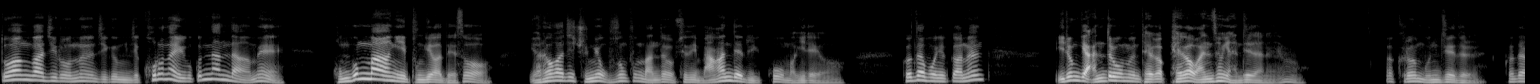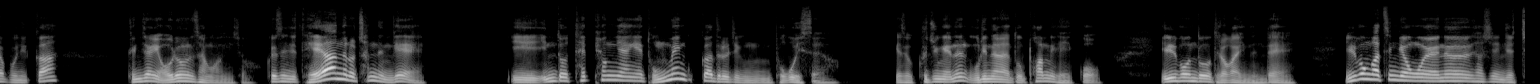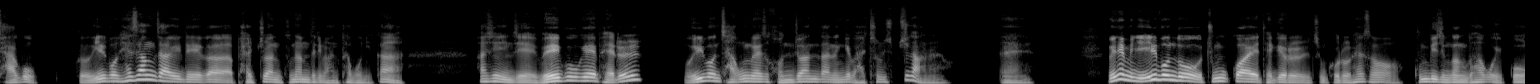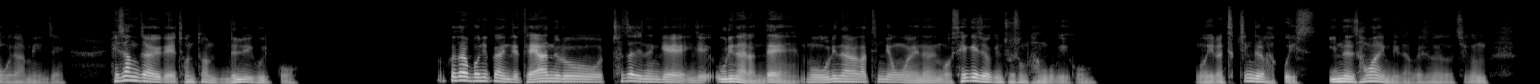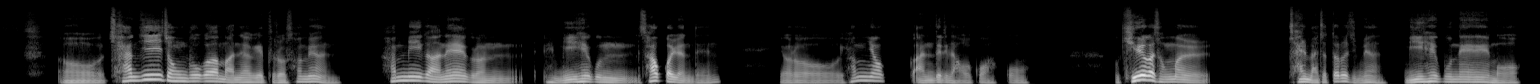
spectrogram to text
또 한 가지로는 지금 이제 코로나19 끝난 다음에 공급망이 붕괴가 돼서 여러 가지 중요 구성품 만드는 업체들이 망한 데도 있고 막 이래요. 그러다 보니까는 이런 게 안 들어오면 배가, 배가 완성이 안 되잖아요. 그러니까 그런 문제들. 그러다 보니까 굉장히 어려운 상황이죠. 그래서 이제 대안으로 찾는 게 이 인도 태평양의 동맹 국가들을 지금 보고 있어요. 그래서 그 중에는 우리나라도 포함이 돼 있고 일본도 들어가 있는데 일본 같은 경우에는 사실 이제 자국 그 일본 해상자위대가 발주한 군함들이 많다 보니까 사실 이제 외국의 배를 뭐 일본 자국 내에서 건조한다는 게 말처럼 쉽지가 않아요. 예. 왜냐면 일본도 중국과의 대결을 좀 고려를 해서 군비 증강도 하고 있고 그다음에 이제 해상자위대 전투함도 늘리고 있고 그러다 보니까 이제 대안으로 찾아지는 게 이제 우리나라인데 뭐 우리나라 같은 경우에는 뭐 세계적인 조선 강국이고 뭐 이런 특징들을 갖고 있, 는 상황입니다. 그래서 지금 어 자기 정부가 만약에 들어서면 한미 간의 그런 미 해군 사업 관련된 여러 협력 안들이 나올 것 같고 뭐 기회가 정말 잘 맞아 떨어지면 미 해군의 뭐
